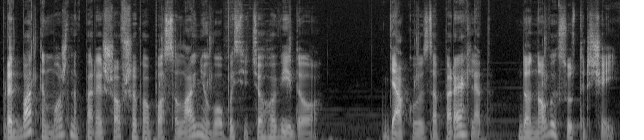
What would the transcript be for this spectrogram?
Придбати можна перейшовши по посиланню в описі цього відео. Дякую за перегляд, до нових зустрічей!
